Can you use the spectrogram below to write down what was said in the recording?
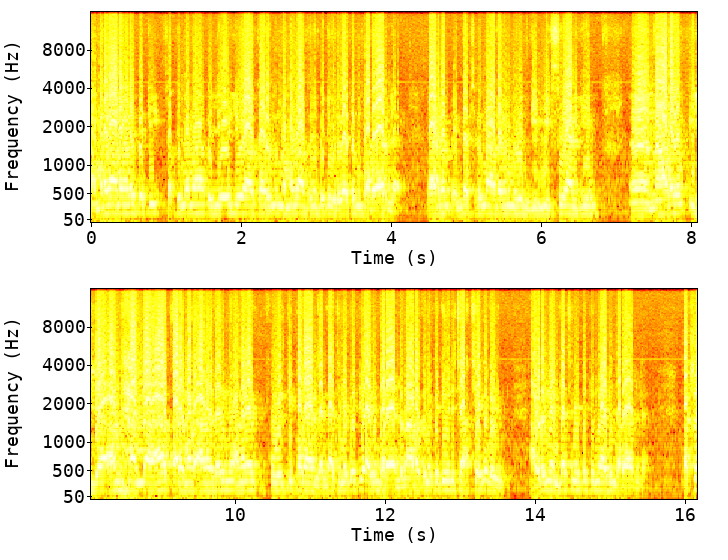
നമ്മുടെ നാടകങ്ങളെ പറ്റി സത്യം പറഞ്ഞാൽ വലിയ വലിയ ആൾക്കാരൊന്നും നമ്മുടെ നാടകത്തിനെ പറ്റി വലുതായിട്ടൊന്നും പറയാറില്ല. കാരണം എന്റെ അച്ഛന്റെ നാടകങ്ങൾ മുഴുവൻ ഗിമ്മിക്സ് കാണിക്കുകയും നാടകം ഇല്ല ആ തലമുറ അവരൊന്നും അങ്ങനെ പൂഴ്ത്തി പറയാറില്ല. എന്റെ അച്ഛനെ പറ്റി ആരും പറയാറില്ല. നാടകത്തിനെ പറ്റി വലിയ ചർച്ചയൊക്കെ വരും. അവിടെ നിന്ന് എന്റെ അച്ഛനെ പറ്റി ഒന്നും ആരും പറയാറില്ല. പക്ഷെ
